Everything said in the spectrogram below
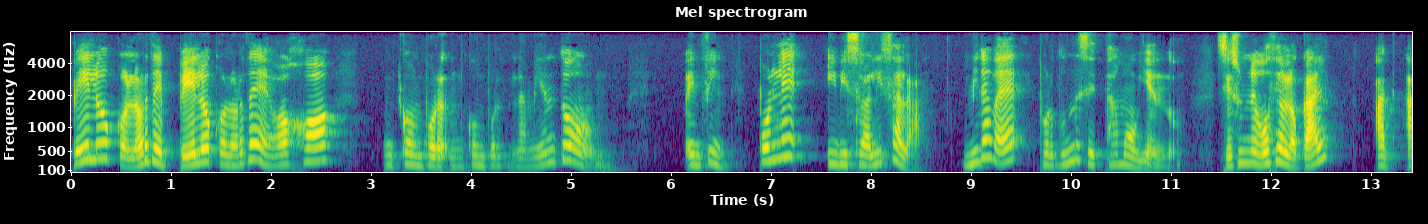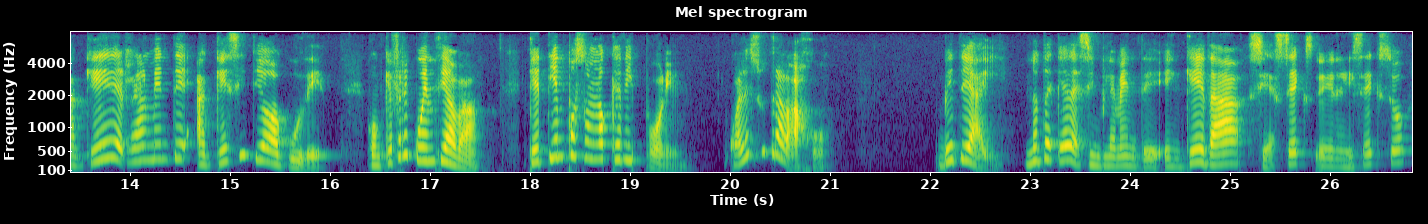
pelo, color de pelo, color de ojos, comportamiento, en fin, ponle y visualízala. Mira a ver por dónde se está moviendo. Si es un negocio local, ¿a, qué realmente, a qué sitio acude? ¿Con qué frecuencia va? ¿Qué tiempos son los que disponen? ¿Cuál es su trabajo? Vete ahí. No te quedes simplemente en qué edad, si es sexo, en el sexo.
